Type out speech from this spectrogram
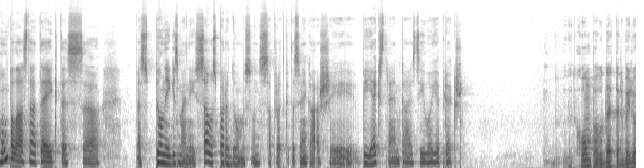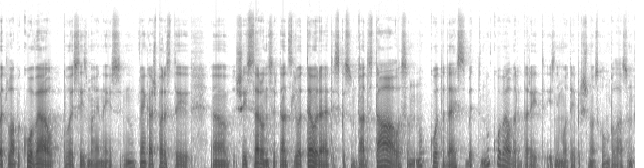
humpalās, tā teikt. Es, uh, esmu pilnīgi izmainījis savus paradumus, un es saprotu, ka tas vienkārši bija ekstrēmi, kā es dzīvoju iepriekš. Humpalu detaļa bija ļoti laba. Ko vēl to es izmainīju? Nu, vienkārši parasti uh, šīs sarunas ir tādas ļoti teorētiskas un tādas tālas. Un, nu, ko tad es? Bet, nu, ko vēl var darīt, izņemot iepirkšanos humpalās un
